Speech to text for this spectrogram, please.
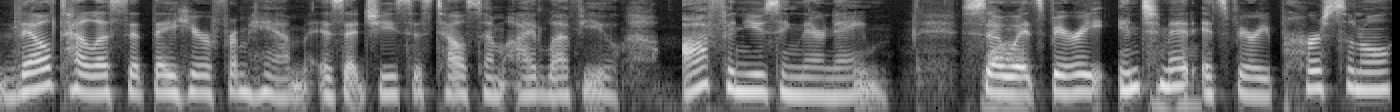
they'll tell us that they hear from him is that Jesus tells them, I love you, often using their name. So, wow. it's very intimate, mm-hmm. it's very personal.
